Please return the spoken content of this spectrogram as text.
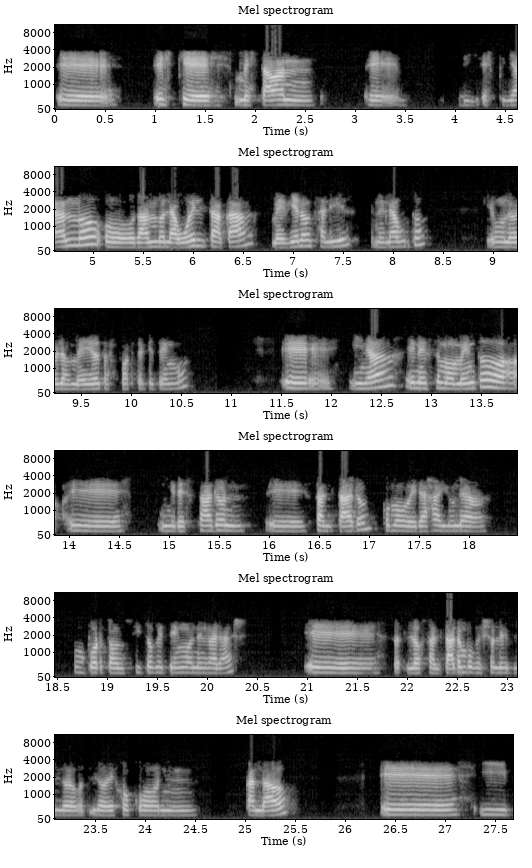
eh, es que me estaban eh, espiando o dando la vuelta acá, me vieron salir en el auto que es uno de los medios de transporte que tengo. Eh, y nada, en ese momento eh, ingresaron, eh, saltaron, como verás hay una un portoncito que tengo en el garage, lo saltaron porque yo lo, lo, dejo con candado. Y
